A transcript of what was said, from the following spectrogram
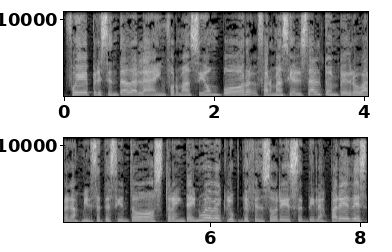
Fue presentada la información por Farmacia El Salto en Pedro Vargas 1739, Club Defensores de las Paredes,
